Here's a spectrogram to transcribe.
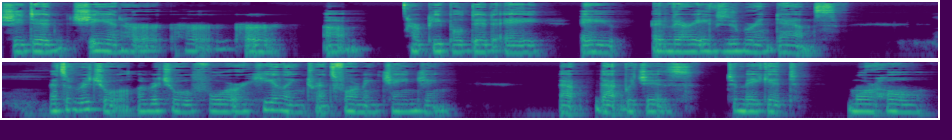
she did, she and her, her, her, um, her people did a, a, a very exuberant dance That's a ritual, a ritual for healing, transforming, changing that, that which is to make it more whole,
